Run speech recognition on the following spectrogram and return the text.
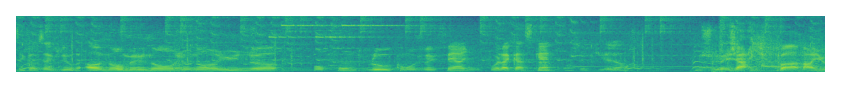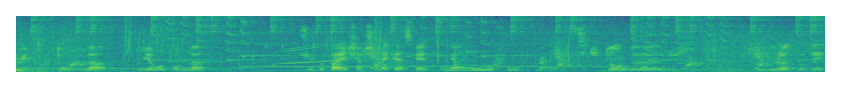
c'est comme ça que je devrais... Oh non, mais non, il y en a une là Au fond de l'eau, comment je vais faire? Il me faut la casquette J'arrive pas, Mario il tombe là, il retombe là. Je peux pas aller chercher la casquette, regarde, elle est au fond. Bah, si tu tombes de, truc de l'autre côté.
